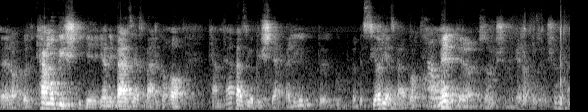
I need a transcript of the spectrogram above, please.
اعراب گذاری کم و بیش دیگه. یعنی بعضی از برگه ها کمتر بعضی ها بیشتر. ولی بسیاری از برگه ها کامل اعراب گذاری شده. اعراب گذاری شده بله.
